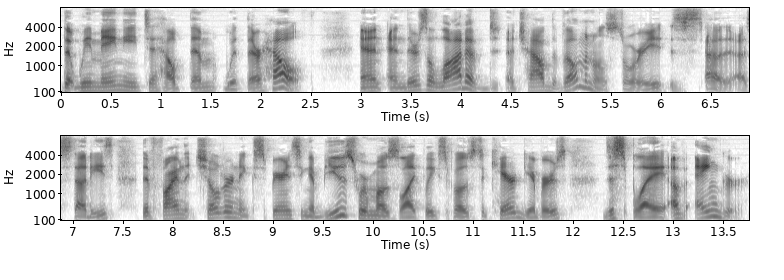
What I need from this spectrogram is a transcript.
that we may need to help them with their health. And, and there's a lot of uh, child developmental stories uh, uh, studies that find that children experiencing abuse were most likely exposed to caregivers' display of anger.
